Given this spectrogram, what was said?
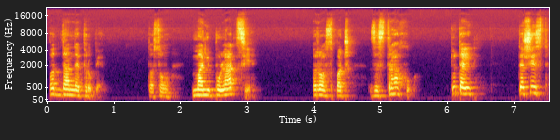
poddane próbie. To są manipulacje, rozpacz ze strachu. Tutaj też jest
